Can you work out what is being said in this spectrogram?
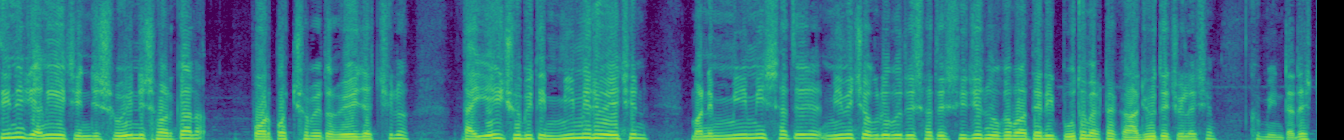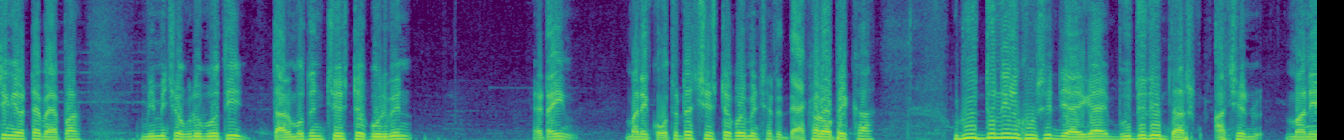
তিনি জানিয়েছেন যে সোহিনী সরকার পরপর ছবি তো হয়ে যাচ্ছিল, তাই এই ছবিতে মিমি রয়েছেন। মানে মিমির সাথে, মিমি চক্রবর্তীর সাথে সৃজিত মুখোপাধ্যায়েরই প্রথম একটা কাজ হতে চলেছে। খুব ইন্টারেস্টিং একটা ব্যাপার। মিমি চক্রবর্তী তার মতন চেষ্টা করবেন। এটাই মানে কতটা চেষ্টা করবেন সেটা দেখার অপেক্ষা। রুদ্রনীল ঘোষের জায়গায় বুদ্ধদেব দাস আছেন। মানে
